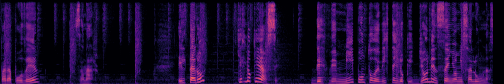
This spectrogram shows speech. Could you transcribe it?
para poder sanar. El tarot, ¿qué es lo que hace? Desde mi punto de vista y lo que yo le enseño a mis alumnas,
